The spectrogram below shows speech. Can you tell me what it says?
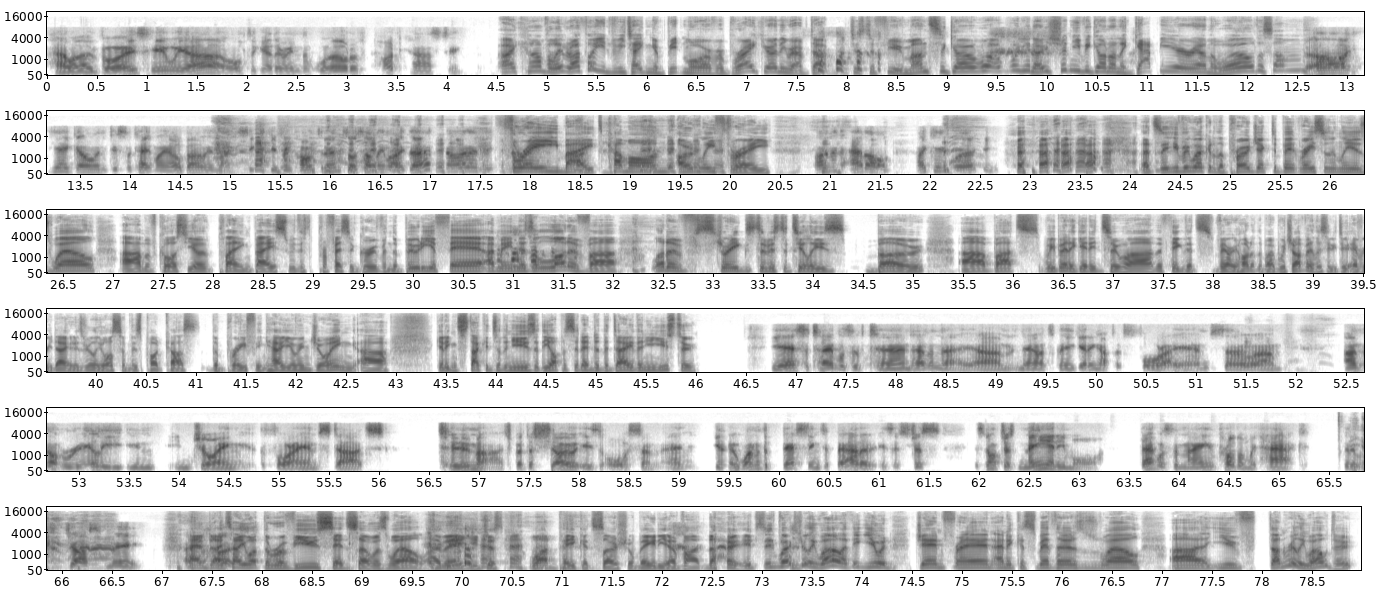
Hello, boys. Here we are, all together in the world of podcasting. I can't believe it. I thought you'd be taking a bit more of a break. You only wrapped up just a few months ago. Well, well, you know, shouldn't you be going on a gap year around the world or something? Oh, yeah, go and dislocate my elbow in like six different continents or something like that. No, I don't think Three, mate. Come on. Only three. I'm an adult. I keep working. That's it. You've been working on the project a bit recently as well. Um, of course, you're playing bass with Professor Groove and the Booty Affair. I mean, there's a lot of uh, lot of strings to Mr. Tilley's bow. Uh, but we better get into uh, the thing that's very hot at the moment, which I've been listening to every day. It is really awesome. This podcast, The Briefing. How are you enjoying uh, getting stuck into the news at the opposite end of the day than you used to? Yes, the tables have turned, haven't they? Um, now it's me getting up at 4 a.m. So um, I'm not really in, enjoying the 4 a.m. starts too much, but the show is awesome. And, you know, one of the best things about it is it's just, it's not just me anymore. That was the main problem with Hack, that it was just me. As And I tell you what, the reviews said so as well. I mean, you just one peek at social media, but no, it's it works really well. I think you and Jan Fran, Annika Smethurst as well. Uh, you've done really well, dude.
